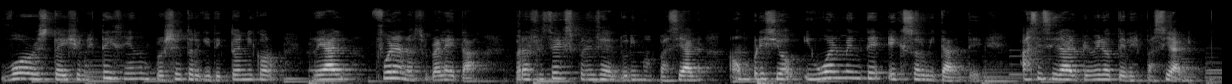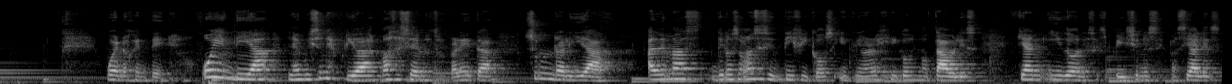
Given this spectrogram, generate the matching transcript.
World Station está diseñando un proyecto arquitectónico real fuera de nuestro planeta para ofrecer experiencias de turismo espacial a un precio igualmente exorbitante. Así será el primer hotel espacial. Bueno gente, hoy en día las misiones privadas más allá de nuestro planeta son una realidad, además de los avances científicos y tecnológicos notables que han ido en las expediciones espaciales,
